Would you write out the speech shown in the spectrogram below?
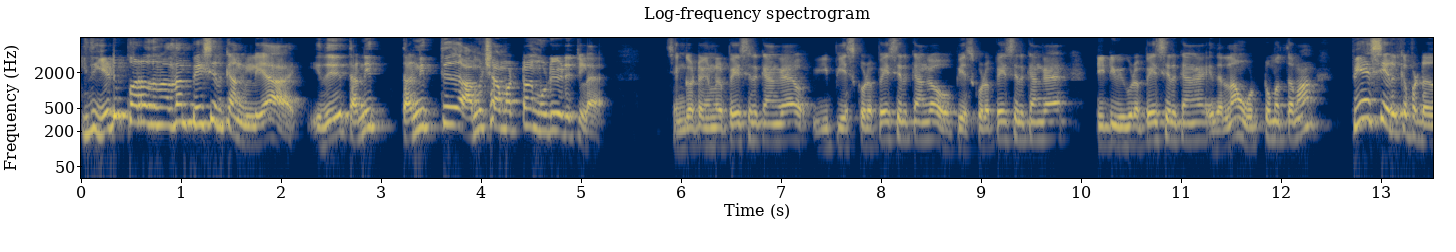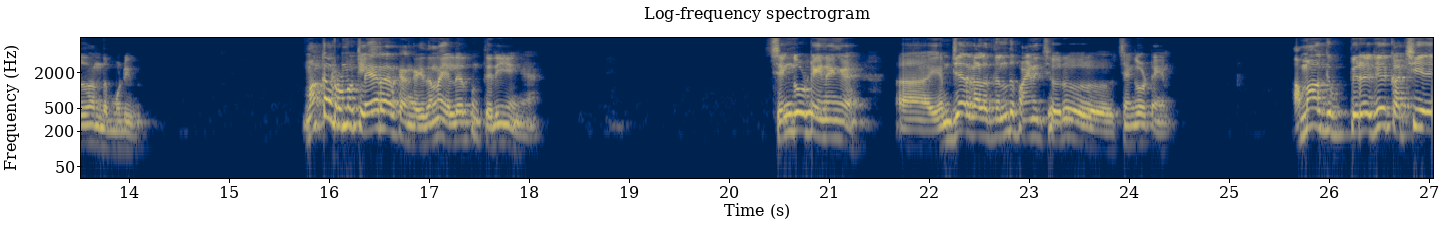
இது எடுப்பறதுனால தான் பேசியிருக்காங்க இல்லையா? இது தனி தனித்து அமித்ஷா மட்டும் முடிவு எடுக்கல. செங்கோட்டையனர் பேசியிருக்காங்க இபிஎஸ் கூட பேசியிருக்காங்க ஓபிஎஸ் கூட பேசியிருக்காங்க டிடிவி கூட பேசியிருக்காங்க. இதெல்லாம் ஒட்டுமொத்தமாக பேசி எடுக்கப்பட்டது தான் அந்த முடிவு. மக்கள் ரொம்ப கிளியராக இருக்காங்க. இதெல்லாம் எல்லாருக்கும் தெரியுங்க. செங்கோட்டையனுங்க எம்ஜிஆர் காலத்திலிருந்து பயணிச்சவர் செங்கோட்டையன். அம்மாவுக்கு பிறகு கட்சியை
